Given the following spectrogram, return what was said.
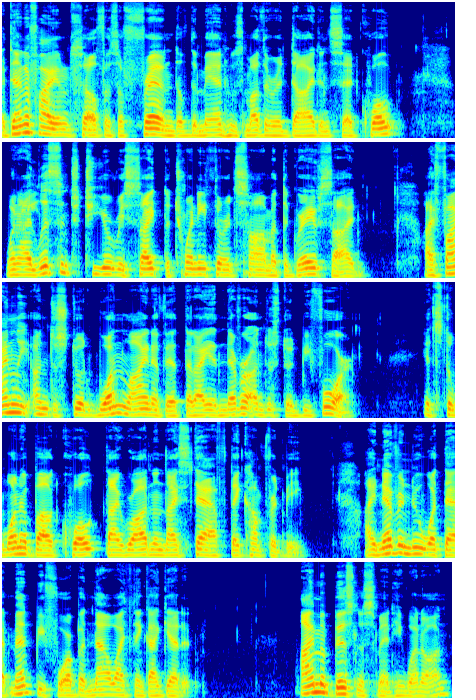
identifying himself as a friend of the man whose mother had died and said quote when i listened to you recite the 23rd psalm at the graveside i finally understood one line of it that i had never understood before it's the one about, quote, thy rod and thy staff, they comfort me. I never knew what that meant before, but now I think I get it. I'm a businessman, he went on.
